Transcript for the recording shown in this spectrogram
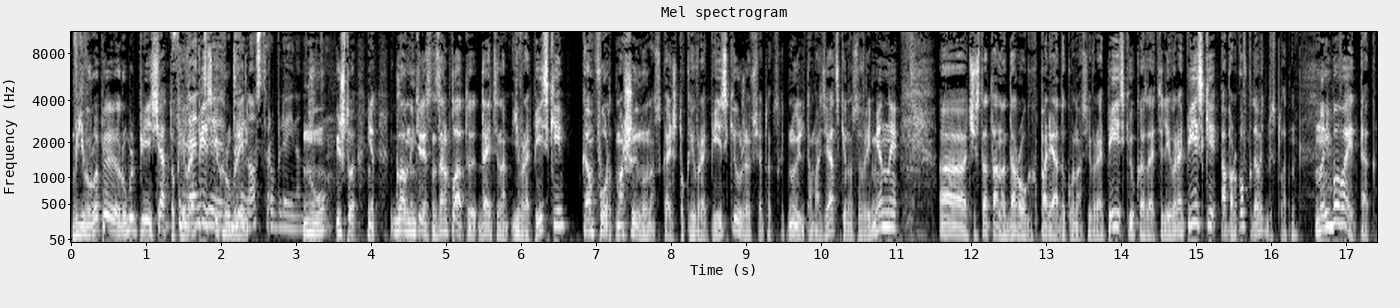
В Европе рубль 50, только Финляндии европейских рублей. 90 рублей надо. Ну, и что? Нет, главное интересно, зарплаты дайте нам европейские, комфорт машины у нас, конечно, только европейские уже все, так сказать, ну или там азиатские, но современные, а, частота на дорогах, порядок у нас европейский, указатели европейские, а парковку давать бесплатно. Но не бывает так.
